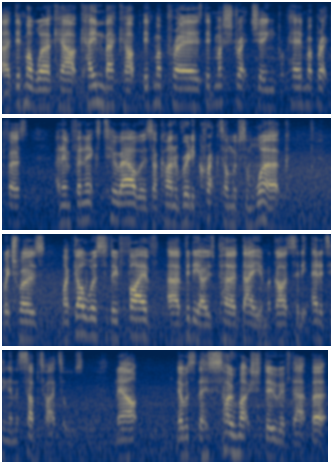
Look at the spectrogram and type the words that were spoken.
uh, did my workout, came back up, did my prayers, did my stretching, prepared my breakfast, and then for the next two hours, I kind of really cracked on with some work, which was my goal was to do five uh, videos per day in regards to the editing and the subtitles. Now, there was there's so much to do with that, but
